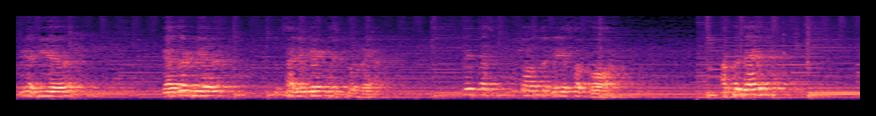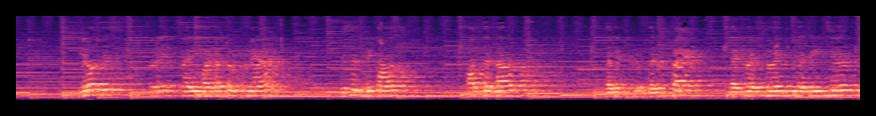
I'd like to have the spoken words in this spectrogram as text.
we are here, gathered here to celebrate this program. Is just because of the grace of God. After that, you know, this today is very wonderful program. This is because of the love, the, the respect that we are showing to the teachers.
